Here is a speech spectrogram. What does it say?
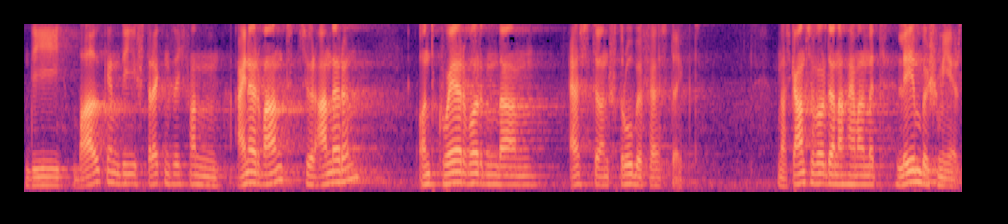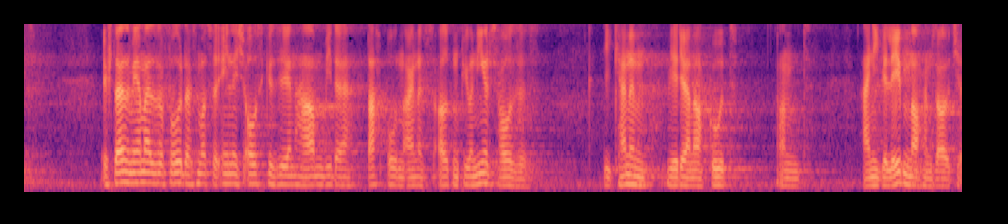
Die Balken, die strecken sich von einer Wand zur anderen und quer wurden dann Äste und Stroh befestigt. Und das Ganze wurde noch einmal mit Lehm beschmiert. Ich stelle mir immer so vor, das muss so ähnlich ausgesehen haben wie der Dachboden eines alten Pioniershauses. Die kennen wir ja noch gut und einige leben noch in solche.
